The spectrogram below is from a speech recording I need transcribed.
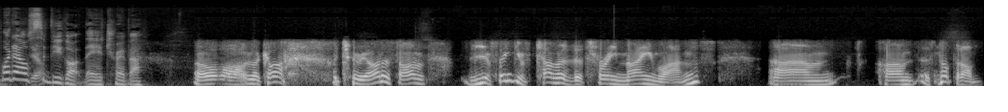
What else have you got there, Trevor? Oh, look, I, to be honest, I'm, you think you've covered the three main ones. Um, um, it's not that I'm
